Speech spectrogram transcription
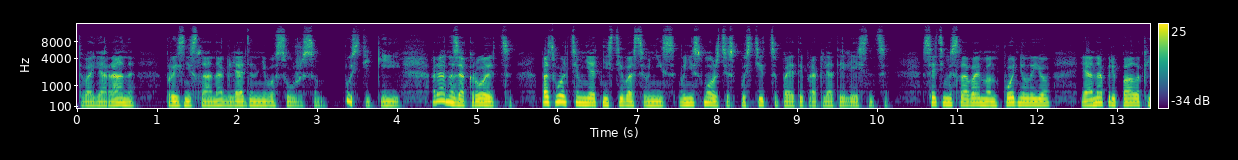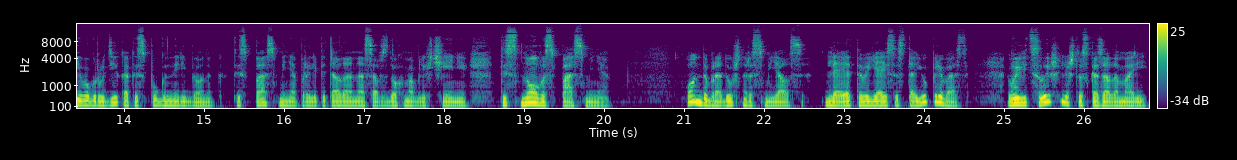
«Твоя рана», — произнесла она, глядя на него с ужасом. «Пустяки. Рана закроется. Позвольте мне отнести вас вниз. Вы не сможете спуститься по этой проклятой лестнице». С этими словами он поднял ее, и она припала к его груди, как испуганный ребенок. «Ты спас меня», — пролепетала она со вздохом облегчения. «Ты снова спас меня». Он добродушно рассмеялся. «Для этого я и состою при вас. Вы ведь слышали, что сказала Мари?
